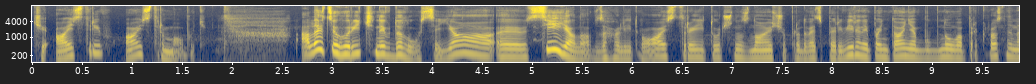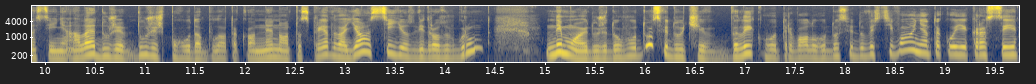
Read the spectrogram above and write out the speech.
чи айстрів, айстр, мабуть. Але цьогоріч не вдалося. Я е, сіяла взагалі то айстри точно знаю, що продавець перевірений, пані Таня Бубнова, прекрасне насіння. Але дуже, дуже ж погода була така не надто сприятлива. Я сію відразу в ґрунт. Не маю дуже довгого досвіду чи великого тривалого досвіду висівання такої краси.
